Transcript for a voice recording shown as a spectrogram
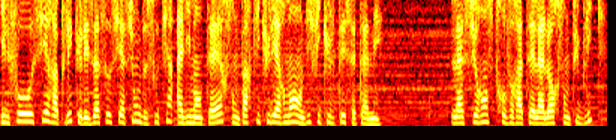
Il faut aussi rappeler que les associations de soutien alimentaire sont particulièrement en difficulté cette année. L'assurance trouvera-t-elle alors son public?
